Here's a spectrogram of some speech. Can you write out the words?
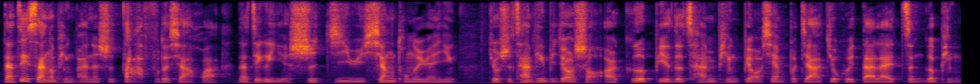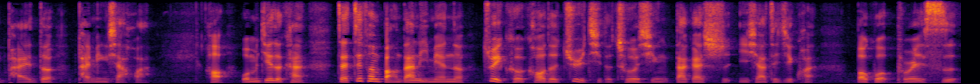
但这三个品牌呢是大幅的下滑。那这个也是基于相同的原因。就是产品比较少，而个别的产品表现不佳，就会带来整个品牌的排名下滑。好，我们接着看，在这份榜单里面呢，最可靠的具体的车型大概是以下这几款，包括普锐斯、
